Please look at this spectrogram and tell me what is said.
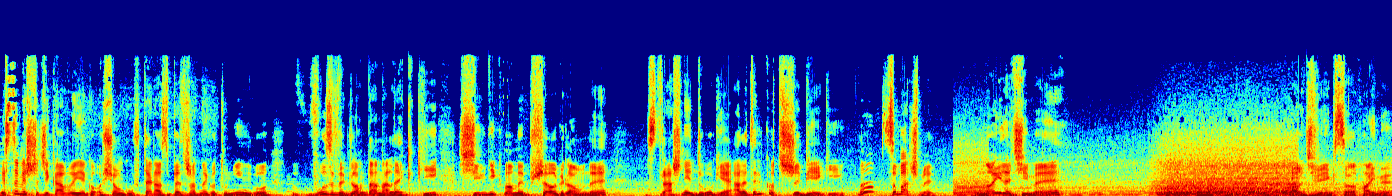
Jestem jeszcze ciekawy jego osiągów teraz bez żadnego tuningu. Wóz wygląda na lekki, silnik mamy przeogromny, strasznie długie, ale tylko trzy biegi. No, zobaczmy. No i lecimy. O, dźwięk co? Fajny.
